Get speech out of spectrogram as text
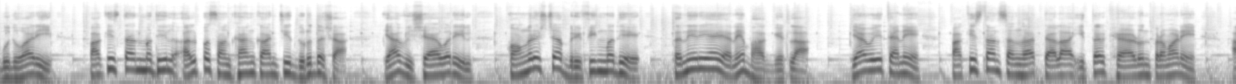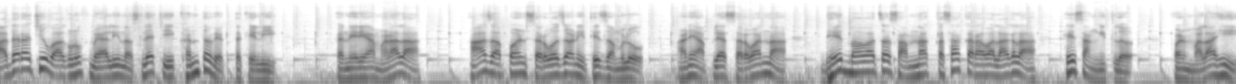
बुधवारी पाकिस्तानमधील अल्पसंख्याकांची दुर्दशा या विषयावरील काँग्रेसच्या ब्रीफिंगमध्ये कनेरिया याने भाग घेतला. यावेळी त्याने पाकिस्तान संघात त्याला इतर खेळाडूंप्रमाणे आदराची वागणूक मिळाली नसल्याची खंत व्यक्त केली. कनेरिया म्हणाला आज आपण सर्वजण इथे जमलो आणि आपल्या सर्वांना भेदभावाचा सामना कसा करावा लागला हे सांगितलं. पण मलाही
